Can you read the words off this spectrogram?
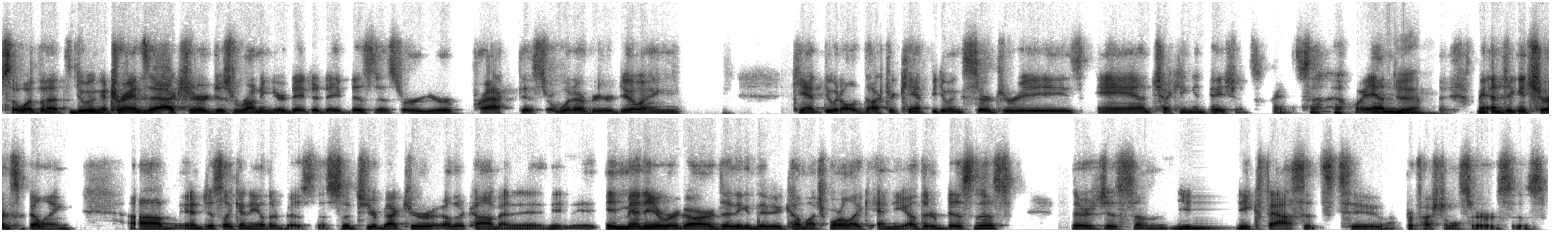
So whether that's doing a transaction or just running your day-to-day business or your practice or whatever you're doing, can't do it all. The doctor can't be doing surgeries and checking in patients, right? So and yeah. managing insurance billing, um, and just like any other business. So to your back to your other comment, in, in many regards, I think they become much more like any other business. There's just some unique facets to professional services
